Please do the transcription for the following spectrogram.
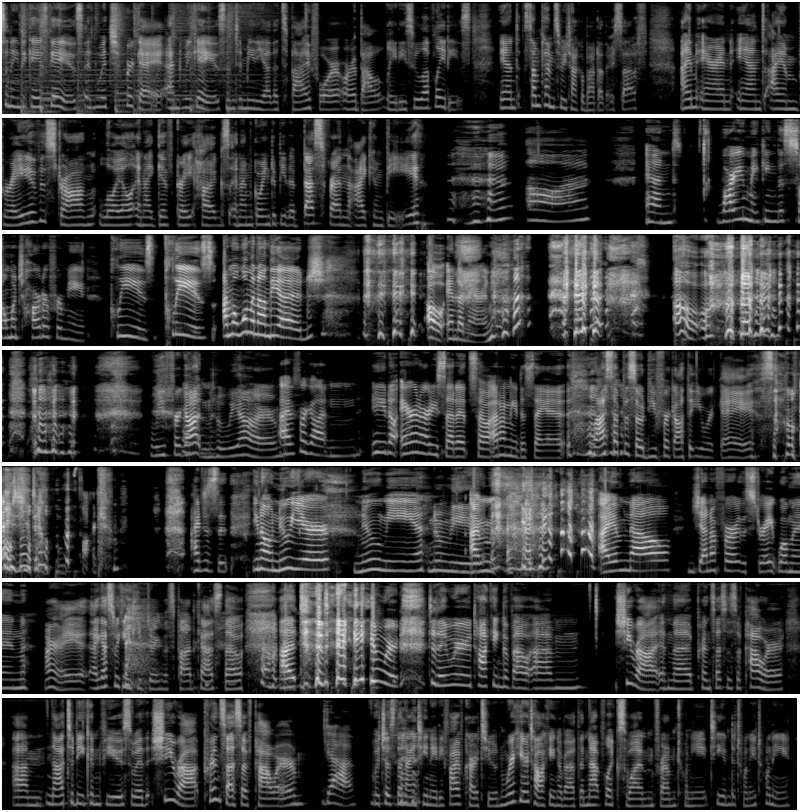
Listening to Gays Gaze, in which we're gay and we gaze into media that's by, for, or about ladies who love ladies. And sometimes we talk about other stuff. I'm Erin, and I am brave, strong, loyal, and I give great hugs, and I'm going to be the best friend that I can be. Aww. And why are you making this so much harder for me? Please, please, I'm a woman on the edge. oh, and I'm Erin. oh. We've forgotten who we are. I've forgotten. You know, Aaron already said it, so I don't need to say it. Last episode, you forgot that you were gay, so. you don't. Fuck. I just, you know, new year, new me. New me. I'm. I am now Jennifer, the straight woman. All right. I guess we can keep doing this podcast though. Okay. Uh, today we're today we're talking about um She-Ra in the Princesses of Power, um, not to be confused with She-Ra, Princess of Power, yeah. which is the 1985 cartoon. We're here talking about the Netflix one from 2018 to 2020.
